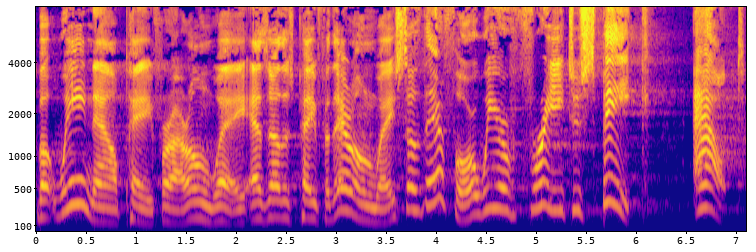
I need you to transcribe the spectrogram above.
but we now pay for our own way as others pay for their own way. So therefore, we are free to speak out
